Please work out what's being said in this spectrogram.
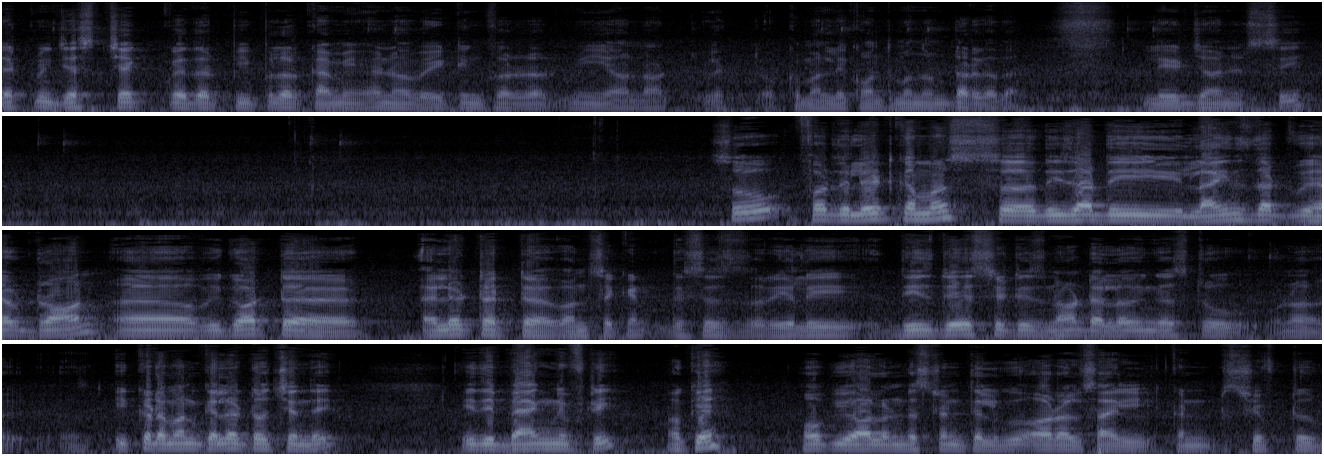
let me just check whether people are coming and waiting for me or not let ఒక మళ్ళీ కొంతమంది ఉంటారు కదా లేట్ జాయిన్ సి so for the latecomers these are the lines that we have drawn we got uh, we got uh, alert at uh, one second this is really these days it is not allowing us to you know, ఇక్కడ మనకి alert వచ్చింది ఇది bank Nifty okay hope you all understand telugu or else i'll can shift to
